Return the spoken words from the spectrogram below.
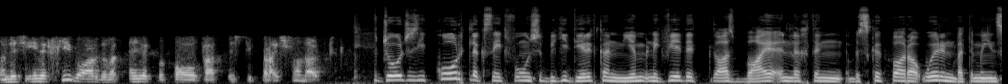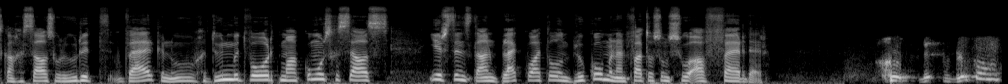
want dis die energiewaarde wat eintlik bepaal wat is die prys van hout. George, as jy kortliks net vir ons 'n bietjie deur dit kan neem en ek weet dit daar's baie inligting beskikbaar daaroor en wat 'n mens kan gesels oor hoe dit werk en hoe gedoen moet word, maar kom ons gesels eerstens dan Black Wattle en Bloekom en dan vat ons hom so af verder. Goed, Bloekom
